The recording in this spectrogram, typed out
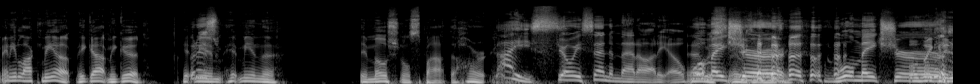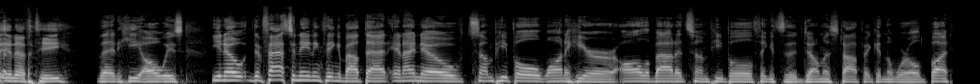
man, he locked me up. He got me good. Hit But me, it's- in, hit me in the, the emotional spot, the heart. Nice. Joey send him that audio. That we'll was- make that sure we'll make sure We'll make it an NFT. that he always you know the fascinating thing about that and i know some people want to hear all about it some people think it's the dumbest topic in the world but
